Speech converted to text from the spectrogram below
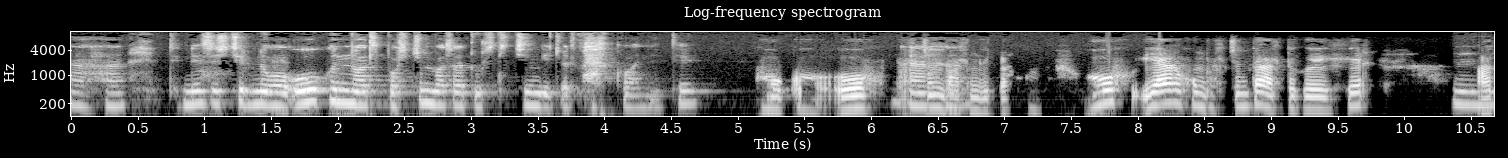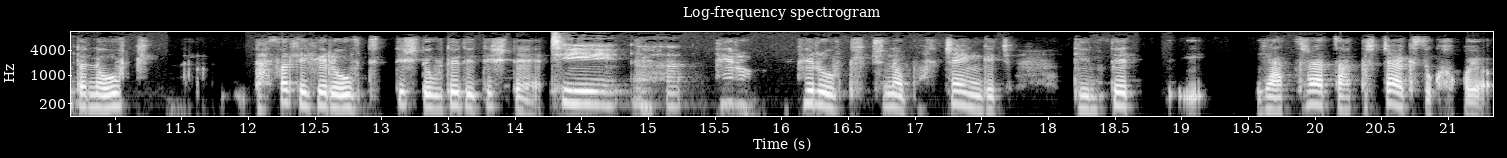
Ааха. Тэрнээс ч тэр нөгөө өөх нь бол булчин болоод үлдчихин гэж бол байхгүй байна тий. Үгүй өөх булчин болно гэж байхгүй. Өөх яг хүн булчинтай болдог вэ гэхээр одоо нөө өвд дасгал ихээр өвддөг шүү дээ өвдөд идэв дээ. Тий. Аха. Тэр тэр өвдөл чинь булчин ингэж гимтээд язраа задарчаа гэсэн үг байхгүй юу?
